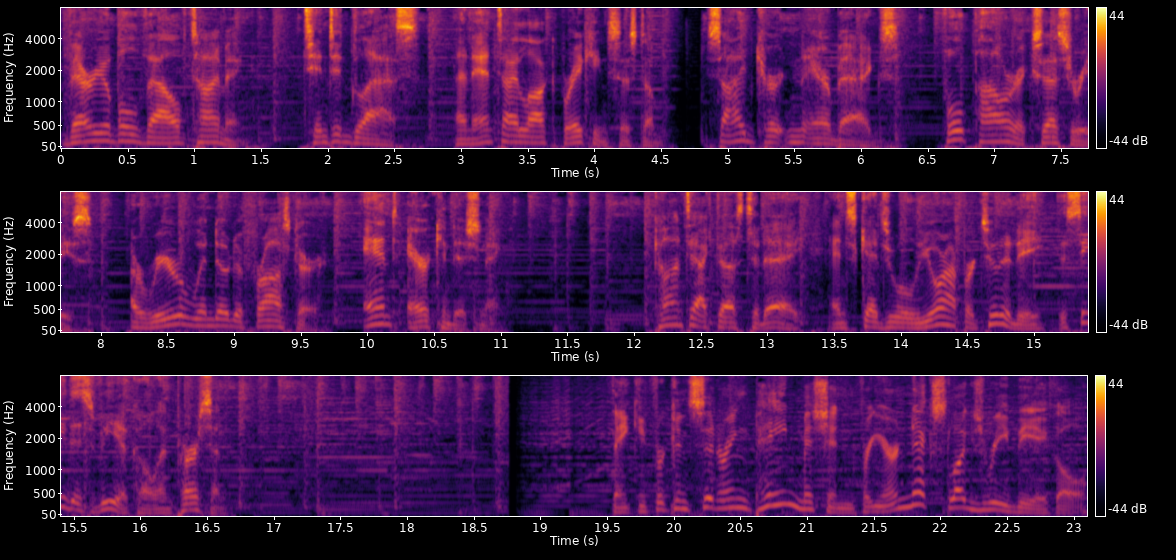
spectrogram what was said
variable valve timing, tinted glass, an anti-lock braking system, side curtain airbags, full power accessories, a rear window defroster, and air conditioning. Contact us today and schedule your opportunity to see this vehicle in person. Thank you for considering Payne Mission for your next luxury vehicle.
